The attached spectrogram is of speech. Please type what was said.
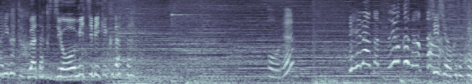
ありがとう。私をお導きください。あれベラが強くなった。指示をください。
